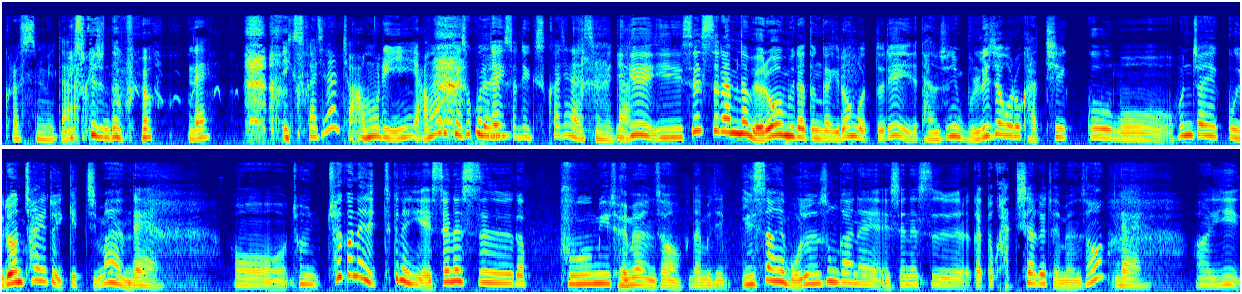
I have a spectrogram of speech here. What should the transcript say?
그렇습니다. 익숙해진다고요? 네. 익숙하진 않죠. 아무리 아무리 계속 혼자 네. 있어도 익숙하진 않습니다. 이게 이 쓸쓸함이나 외로움이라든가 이런 것들이 단순히 물리적으로 같이 있고 뭐 혼자 있고 이런 차이도 있겠지만 네. 어 저는 최근에 특히나 이 SNS가 붐이 되면서 그다음에 이제 일상의 모든 순간에 SNS가 또 같이 하게 되면서 네. 아, 이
